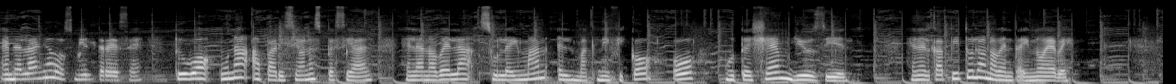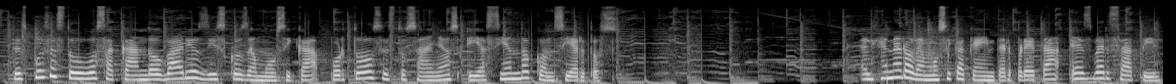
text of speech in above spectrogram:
En el año 2013 tuvo una aparición especial en la novela Suleiman el Magnífico o Muteshem Yüzyıl, en el capítulo 99, Después estuvo sacando varios discos de música por todos estos años y haciendo conciertos. El género de música que interpreta es versátil,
